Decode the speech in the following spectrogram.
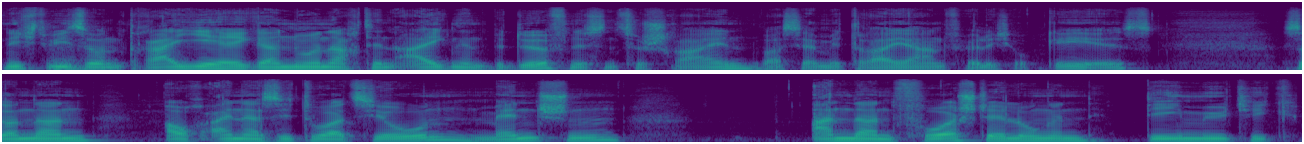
Nicht wie so ein Dreijähriger nur nach den eigenen Bedürfnissen zu schreien, was ja mit drei Jahren völlig okay ist, sondern auch einer Situation, Menschen, anderen Vorstellungen demütig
